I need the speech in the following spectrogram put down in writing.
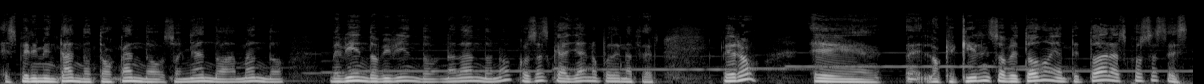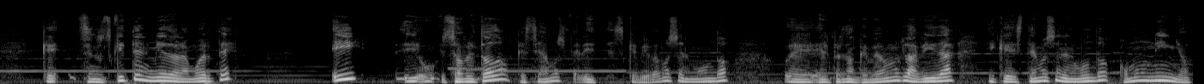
experimentando, tocando, soñando, amando, bebiendo, viviendo, nadando, ¿no? Cosas que allá no pueden hacer. Pero eh, lo que quieren sobre todo y ante todas las cosas es que se nos quite el miedo a la muerte y, y, sobre todo que seamos felices, que vivamos el mundo, eh, el perdón, que vivamos la vida y que estemos en el mundo como un niño,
